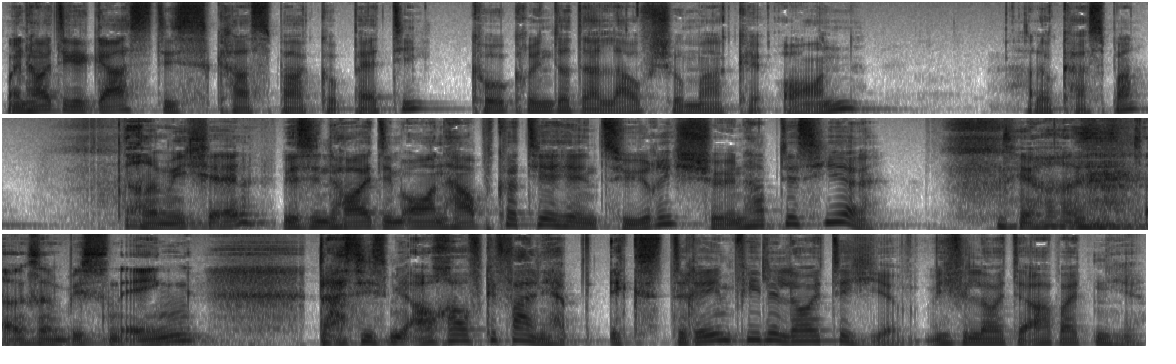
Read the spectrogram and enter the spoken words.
Mein heutiger Gast ist Kaspar Kopetti, Co-Gründer der Laufschuhmarke On. Hallo Kaspar. Hallo Michael. Wir sind heute im Ohren Hauptquartier hier in Zürich. Schön habt ihr es hier. Ja, langsam ein bisschen eng. Das ist mir auch aufgefallen. Ihr habt extrem viele Leute hier. Wie viele Leute arbeiten hier?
